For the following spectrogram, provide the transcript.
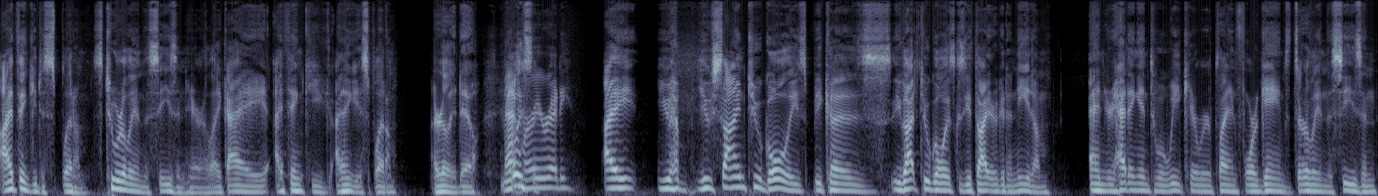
I think you just split them. It's too early in the season here. Like I, I think you, I think you split them. I really do. Matt Listen, Murray ready? I you have you signed two goalies because you got two goalies because you thought you were going to need them, and you're heading into a week here where you're playing four games. It's early in the season.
